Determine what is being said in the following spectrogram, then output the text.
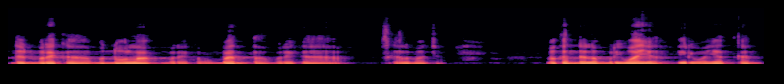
dan mereka menolak, mereka membantah, mereka segala macam. Bahkan dalam riwayat diriwayatkan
